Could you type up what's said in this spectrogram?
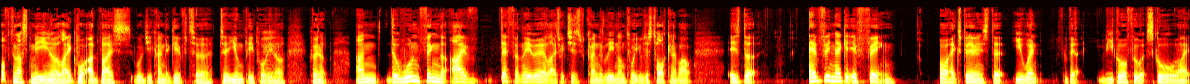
often ask me, you know, like what advice would you kind of give to to young people, you know, growing up. And the one thing that I've definitely realised, which is kind of leaning on to what you were just talking about, is that every negative thing or experience that you went that you go through at school, right?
